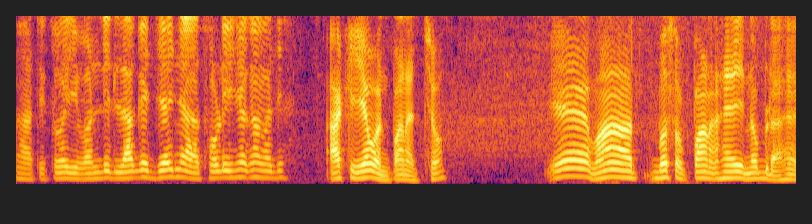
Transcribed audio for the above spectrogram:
હા તે તો એ વંડી જ લાગે જ જાય ને થોડી છે કામ આજે આખી એવન પાણા જ છો. એ વા બસો પાણા હે નબડા નબળા હે.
